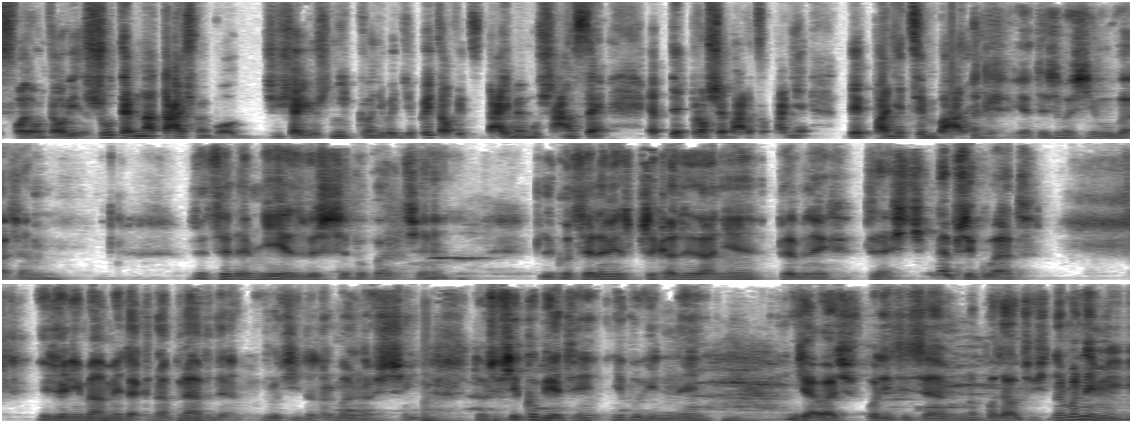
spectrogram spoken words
swoją teorię rzutem na taśmę, bo dzisiaj już nikt go nie będzie pytał, więc dajmy mu szansę. Proszę bardzo, panie, panie cymbale. Tak, ja też właśnie uważam, że celem nie jest wyższe poparcie, tylko celem jest przekazywanie pewnych treści. Na przykład, jeżeli mamy tak naprawdę wrócić do normalności, to oczywiście kobiety nie powinny działać w polityce, no poza oczywiście normalnymi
